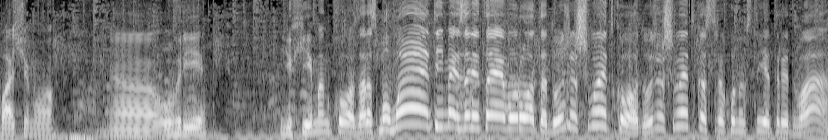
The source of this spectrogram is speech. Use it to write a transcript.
Бачимо у грі Юхіменко. Зараз момент! І м'яч залітає ворота. Дуже швидко, дуже швидко. З рахунок стає 3-2.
